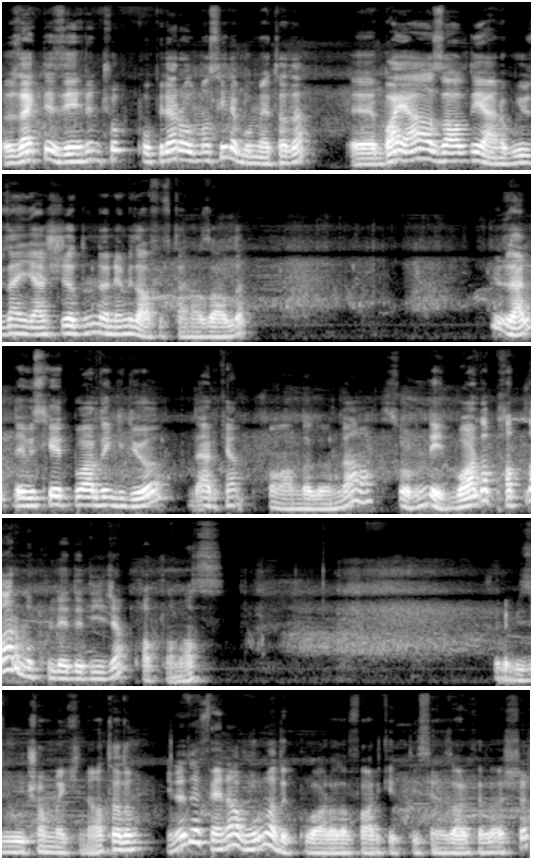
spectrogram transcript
özellikle zehrin çok popüler olmasıyla bu metada e, bayağı azaldı yani. Bu yüzden yaşlı cadının önemi de hafiften azaldı. Güzel. Davis Gate bu arada gidiyor derken son anda döndü ama sorun değil. Bu arada patlar mı kulede diyeceğim. Patlamaz. Şöyle biz bir uçan makine atalım. Yine de fena vurmadık bu arada fark ettiyseniz arkadaşlar.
